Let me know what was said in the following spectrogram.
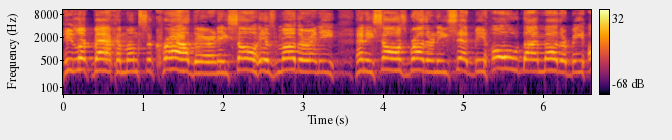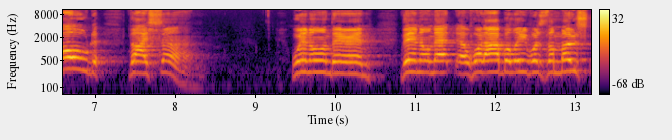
He looked back amongst the crowd there and he saw his mother and he, and he saw his brother and he said, Behold thy mother, behold thy son. Went on there and then on that, uh, what I believe was the most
